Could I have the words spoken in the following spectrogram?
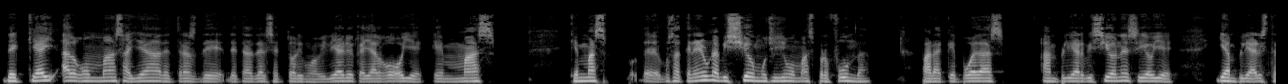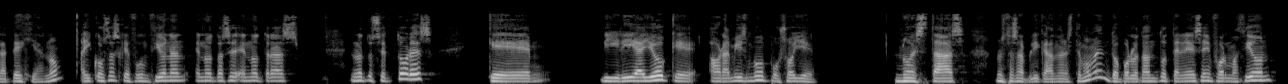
de que hay algo más allá detrás, de, detrás del sector inmobiliario, que hay algo, oye, que más, que más, o sea, tener una visión muchísimo más profunda para que puedas ampliar visiones y, oye, y ampliar estrategias, ¿no? Hay cosas que funcionan en otras, en otras, en otros sectores que diría yo que ahora mismo, pues oye, no estás, no estás aplicando en este momento. Por lo tanto, tener esa información,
